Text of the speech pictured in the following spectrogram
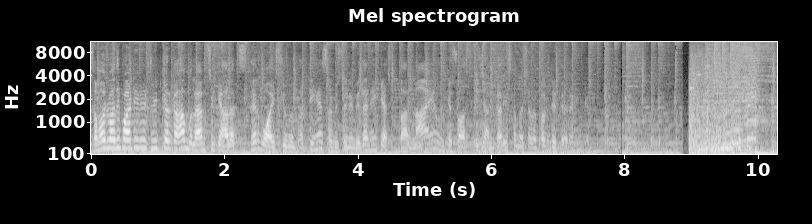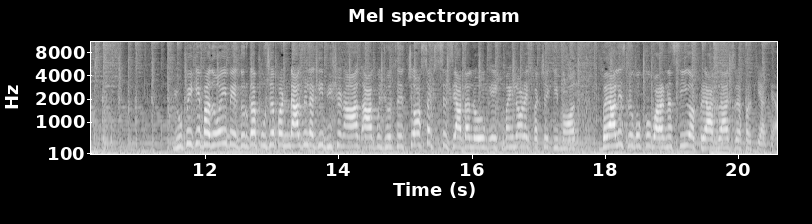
समाजवादी पार्टी ने ट्वीट कर कहा मुलायम सिंह की हालत स्थिर वो आईसीयू में भर्ती हैं। सभी से निवेदन है कि अस्पताल ना आए उनके स्वास्थ्य की जानकारी समय समय पर देते रहेंगे। यूपी के भदोई में दुर्गा पूजा पंडाल में लगी भीषण आग। आग में झुलसे चौसठ से ज़्यादा लोग एक महिला और एक बच्चे की मौत। बयालीस लोगों को वाराणसी और प्रयागराज रेफर किया गया।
